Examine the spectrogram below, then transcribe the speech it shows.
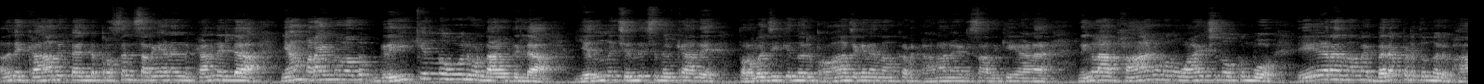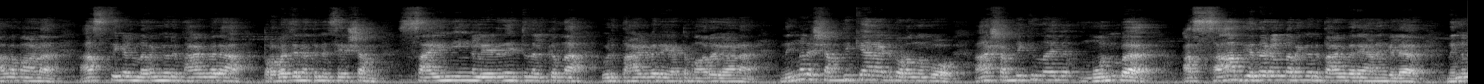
അതിന് കാതില്ല എന്റെ പ്രസൻസ് അറിയാൻ അതിന് കണ്ണില്ല. ഞാൻ പറയുന്നത് അത് ഗ്രഹിക്കുന്ന പോലും ഉണ്ടാകത്തില്ല. എന്ന് ചിന്തിച്ച് നിൽക്കാതെ പ്രവചിക്കുന്ന ഒരു പ്രവാചകനെ നമുക്കവിടെ കാണാനായിട്ട് സാധിക്കുകയാണ്. നിങ്ങൾ ആ ഭാഗം ഒന്ന് വായിച്ചു നോക്കുമ്പോൾ ഏറെ നമ്മെ ബലപ്പെടുത്തുന്ന ഒരു ഭാഗമാണ്. അസ്ഥികൾ നിറഞ്ഞൊരു താഴ്വര. പ്രവചനത്തിന് ശേഷം സൈന്യങ്ങൾ എഴുന്നേറ്റ് നിൽക്കുന്ന ഒരു താഴ്വരയായിട്ട് മാറുകയാണ്. നിങ്ങൾ ശബ്ദിക്കാനായിട്ട് തുടങ്ങുമ്പോൾ ആ ശബ്ദിക്കുന്നതിന് മുൻപ് അസാധ്യതകൾ നിറഞ്ഞ ഒരു താഴ്വരയാണെങ്കിൽ നിങ്ങൾ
